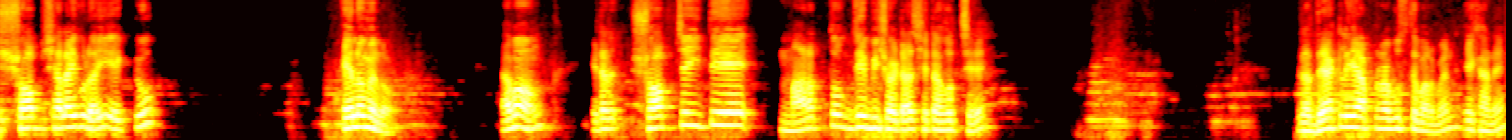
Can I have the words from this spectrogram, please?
সব সেলাইগুলাই একটু এলোমেলো। এবং এটার সবচেয়েতে মারাত্মক যে বিষয়টা, সেটা হচ্ছে, এটা দেখলেই আপনারা বুঝতে পারবেন এখানে।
